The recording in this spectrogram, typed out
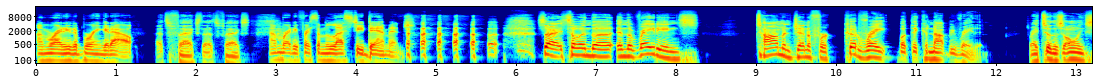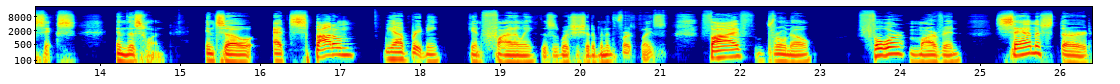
I'm ready to bring it out. That's facts. That's facts. I'm ready for some lusty damage. Sorry. So in the in the ratings, Tom and Jennifer could rate, but they could not be rated. Right. So there's only six in this one. And so at bottom, we have Brittany. Again, finally, this is where she should have been in the first place. Five, Bruno. Four, Marvin. Sam is third.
